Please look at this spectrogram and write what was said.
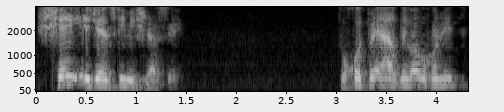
شیء جنسی می‌شناسه. تو خطبه عقد نگاه بکنید.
